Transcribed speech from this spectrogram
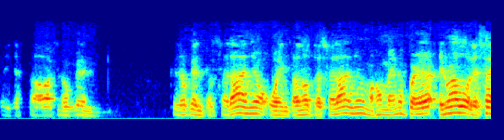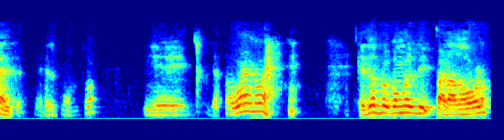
ella estaba creo que en, creo que en tercer año o entrando tercer año, más o menos, pero era, era un adolescente, es el punto. Y eh, ya está bueno. Ese fue como el disparador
